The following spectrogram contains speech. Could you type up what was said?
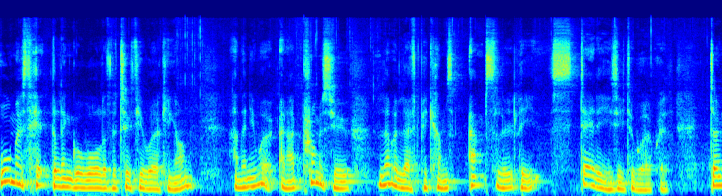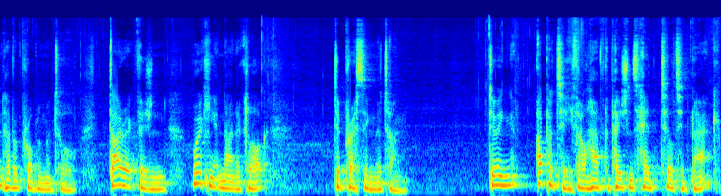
almost hit the lingual wall of the tooth you're working on, and then you work. And I promise you, lower left becomes absolutely steady easy to work with. Don't have a problem at all. Direct vision, working at nine o'clock, depressing the tongue. Doing upper teeth, I'll have the patient's head tilted back.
